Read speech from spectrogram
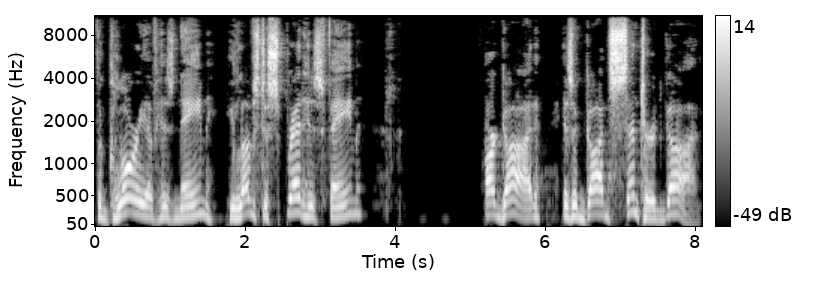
the glory of His name. He loves to spread His fame. Our God is a God-centered God.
